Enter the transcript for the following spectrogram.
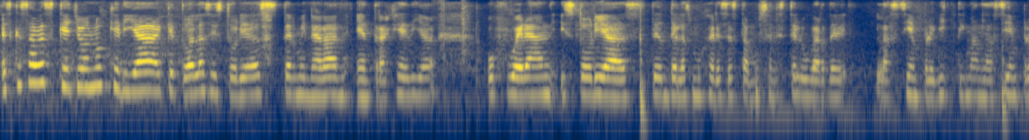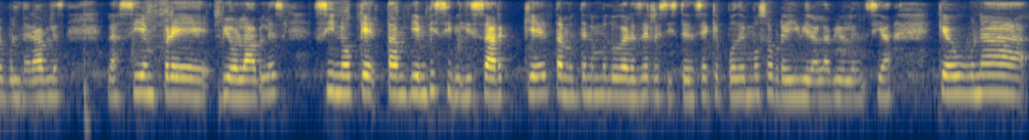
es que sabes que yo no quería que todas las historias terminaran en tragedia o fueran historias donde las mujeres estamos en este lugar de las siempre víctimas, las siempre vulnerables, las siempre violables, sino que también visibilizar que también tenemos lugares de resistencia, que podemos sobrevivir a la violencia, que una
